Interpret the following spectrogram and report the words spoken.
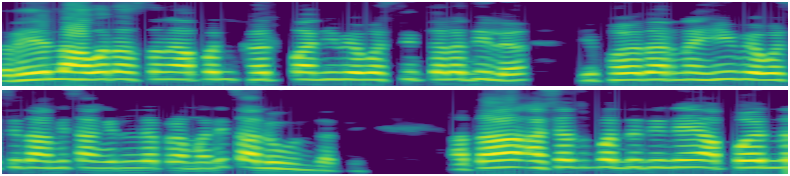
तर हे लावत असताना आपण खत पाणी व्यवस्थित त्याला दिलं की फळधारणा ही व्यवस्थित आम्ही सांगितलेल्याप्रमाणे चालू होऊन जाते. आता अशाच पद्धतीने आपण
